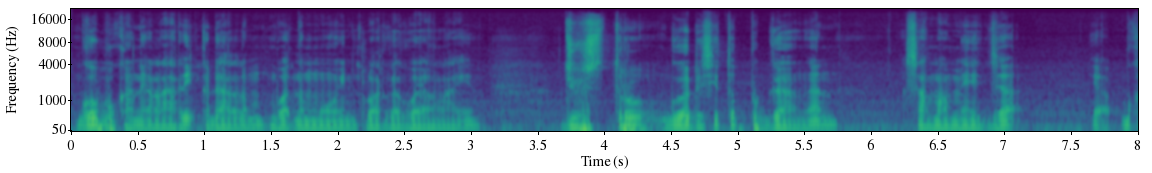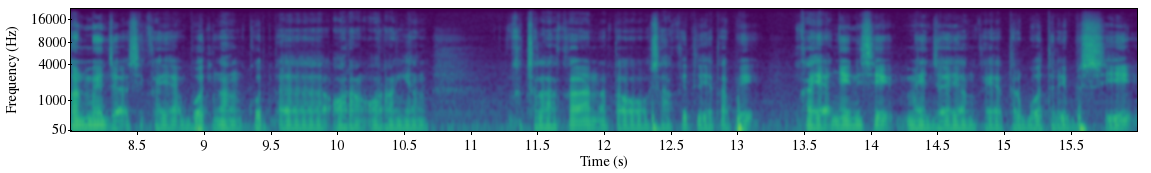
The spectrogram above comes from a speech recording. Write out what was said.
gue bukannya lari ke dalam buat nemuin keluarga gue yang lain. Justru gue di situ pegangan sama meja ya bukan meja sih kayak buat ngangkut eh, orang-orang yang kecelakaan atau sakit ya. Tapi kayaknya ini sih meja yang kayak terbuat dari besi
